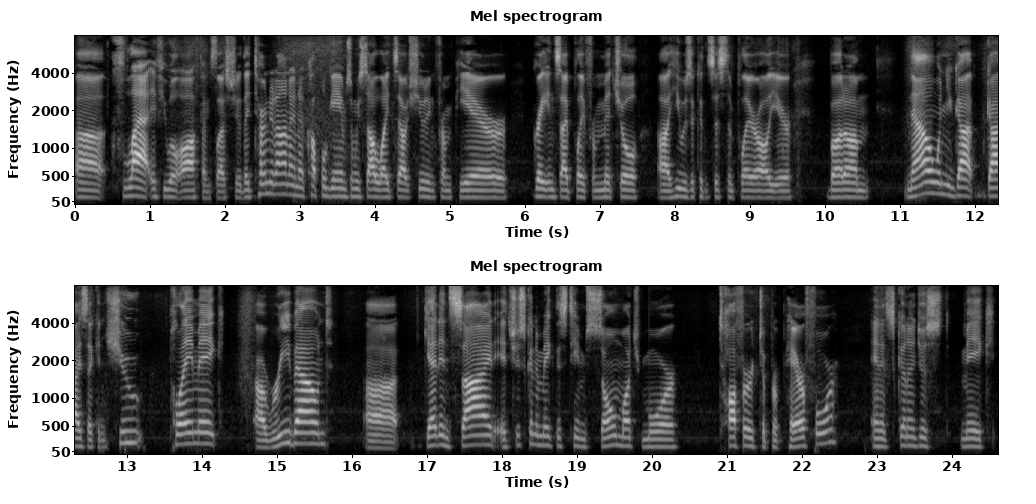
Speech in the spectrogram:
uh, flat, if you will, offense last year. They turned it on in a couple games, and we saw lights out shooting from Pierre, great inside play from Mitchell. Uh, he was a consistent player all year. But um, now when you got guys that can shoot, play make, uh, rebound, uh, get inside, it's just going to make this team so much more tougher to prepare for. And it's going to just make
